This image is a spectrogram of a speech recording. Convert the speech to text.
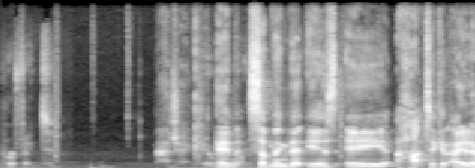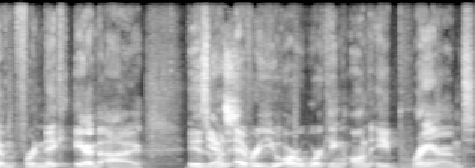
Perfect. Magic. And go. something that is a hot ticket item for Nick and I is Yes. whenever you are working on a brand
